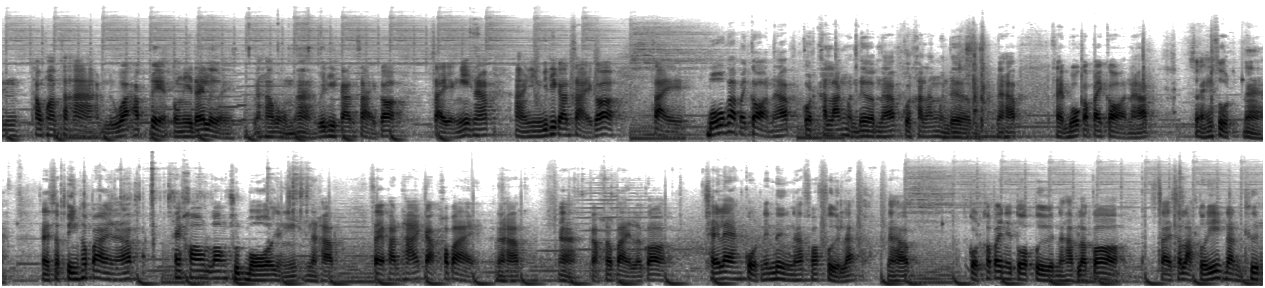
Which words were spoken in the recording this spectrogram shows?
นทำความสะอาดหรือว่าอัปเกรดตรงนี้ได้เลยนะครับผมวิธีการใส่ก็ใส่อย่างนี้นะครับอ่ายิงวิธีการใส่ก็ใส่โบกับไปก่อนนะครับ กดคันลังเหมือนเดิมนะครับ กดคันลังเหมือนเดิมนะครับ ใส่โบกับไปก่อนนะครับ ใส่ให้สุดนะใส่สปริงเข้าไปนะครับ ให้เข้าร่องชุดโบอย่างนี้นะครับ ใส่พันท้ายกลับเข้าไปนะครับ อ่ากลับเข้าไปแล้วก็ใช้แรงกดนิดนึงนะเพราะฝืนแล้วนะครับ กดเข้าไปในตัวปืนนะครับ แล้วก็ใส่สลักตัวนี้ดันขึ้น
